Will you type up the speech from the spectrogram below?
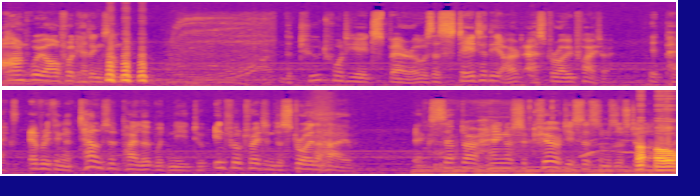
Aren't we all forgetting something? the 228 Sparrow is a state-of-the-art asteroid fighter. It packs everything a talented pilot would need to infiltrate and destroy the hive. Except our hangar security systems are still Uh-oh,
